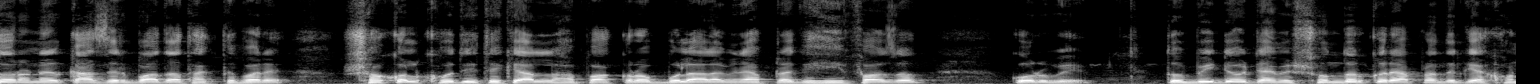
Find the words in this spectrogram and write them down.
ধরনের কাজের বাধা থাকতে পারে, সকল ক্ষতি থেকে আল্লাহ পাক রব্বুল আলমিন আপনাকে হেফাজত করবে। তো ভিডিওটি আমি সুন্দর করে আপনাদেরকে এখন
